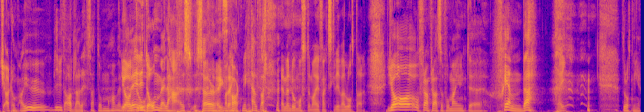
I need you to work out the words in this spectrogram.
Ja, de har ju blivit adlade så att de har väl... Ja, eller, då- eller de, eller han, Sir. McCartney i alla fall. Nej men då måste man ju faktiskt skriva låtar. Ja, och framförallt så får man ju inte skända Nej. drottningen.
